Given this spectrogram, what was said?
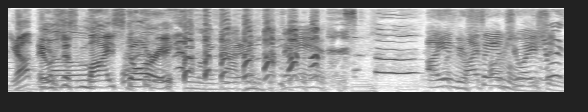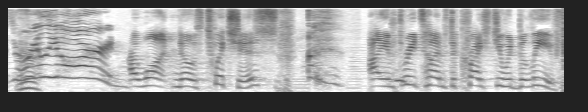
Yep, it was just my story. Oh my god, advanced. I am your my family. punctuation. It was really hard. I want nose twitches. I am three times the Christ you would believe.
